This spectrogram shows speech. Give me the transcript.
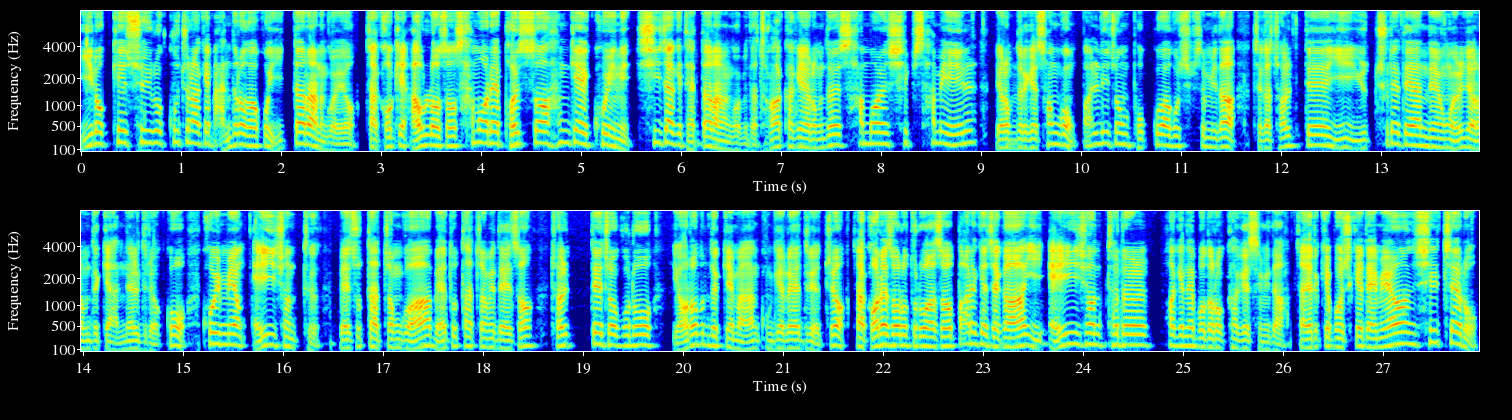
이렇게 수익을 꾸준하게 만들어가고 있다라는 거예요. 자, 거기에 아울러서 3월에 벌써 한 개의 코인이 시작이 됐다라는 겁니다. 정확하게 여러분들 3월 13일 여러분들에게 성공 빨리 좀 복구하고 싶습니다. 제가 절대 이 유출에 대한 내용을 여러분들께 안내를 드렸고 코인명 에이션트 매수 타점과 매도 타점에 대해서 절대 적으로 여러분들께만 공개를 해드렸죠. 자 거래소로 들어와서 빠르게 제가 이 에이션트를 확인해 보도록 하겠습니다. 자 이렇게 보시게 되면 실제로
